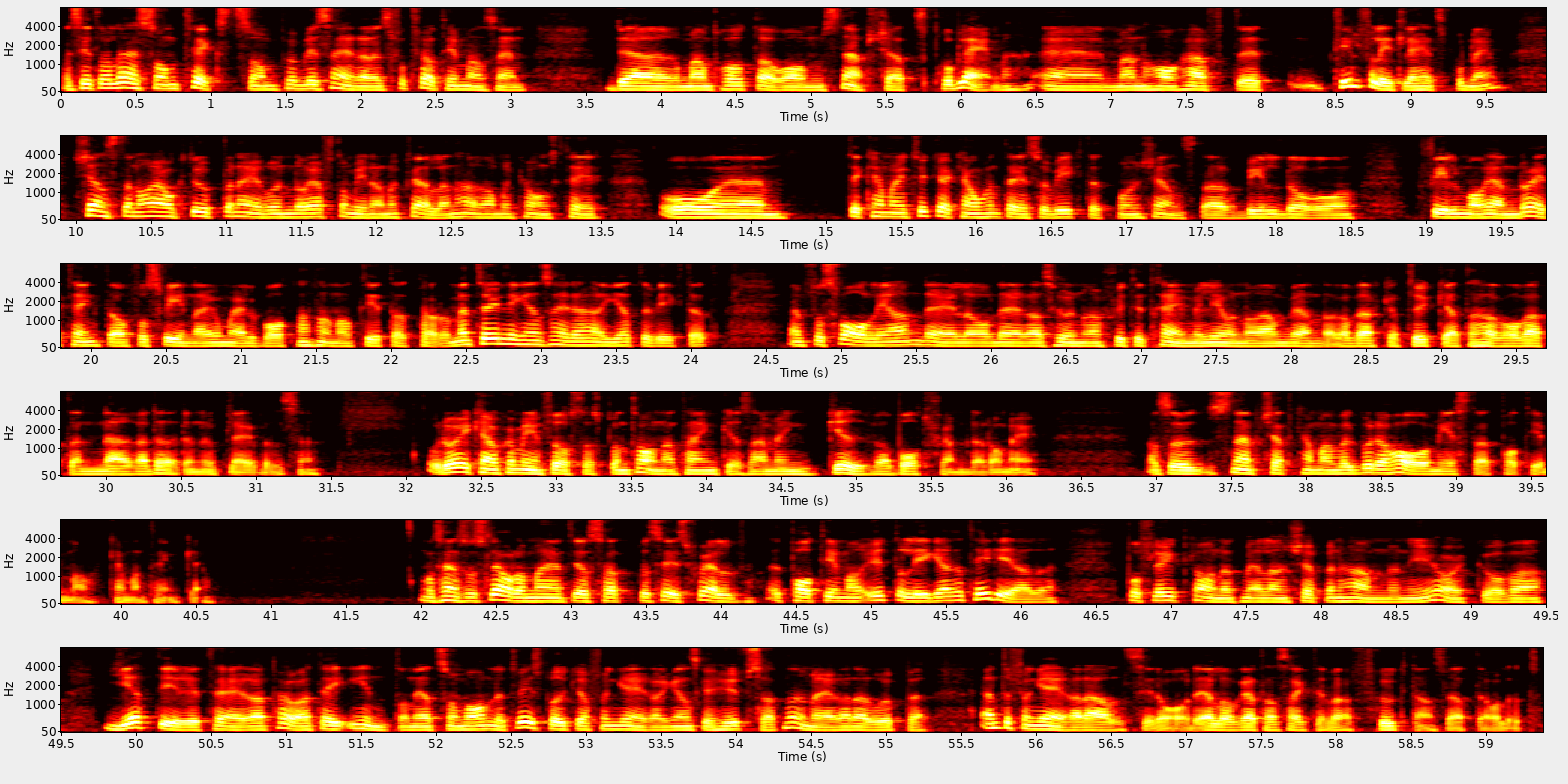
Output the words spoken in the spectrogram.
Jag sitter och läser en text som publicerades för två timmar sedan där man pratar om Snapchats problem. Eh, man har haft ett tillförlitlighetsproblem. Tjänsten har åkt upp och ner under eftermiddagen och kvällen här amerikansk tid. Och eh, det kan man ju tycka kanske inte är så viktigt på en tjänst där bilder och filmer ändå är tänkta att försvinna omedelbart när någon har tittat på dem. Men tydligen så är det här jätteviktigt. En försvarlig andel av deras 173 miljoner användare verkar tycka att det här har varit en nära döden upplevelse. Och då är kanske min första spontana tanke så här, men gud vad bortskämda de är. Alltså Snapchat kan man väl både ha och mista ett par timmar kan man tänka. Och sen så slår det mig att jag satt precis själv ett par timmar ytterligare tidigare på flygplanet mellan Köpenhamn och New York och var jätteirriterad på att det internet som vanligtvis brukar fungera ganska hyfsat numera där uppe inte fungerade alls idag. Eller rättare sagt det var fruktansvärt dåligt.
